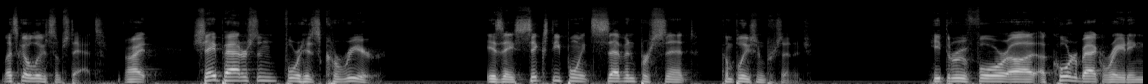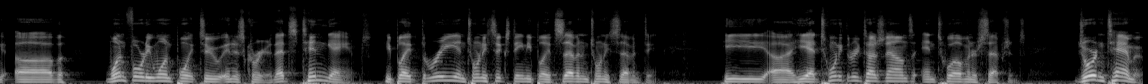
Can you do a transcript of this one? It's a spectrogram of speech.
let's go look at some stats. All right. Shea Patterson for his career is a 60.7% completion percentage. He threw for uh, a quarterback rating of 141.2 in his career. That's 10 games. He played three in 2016. He played seven in 2017. He uh, he had 23 touchdowns and 12 interceptions. Jordan Ta'amu,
